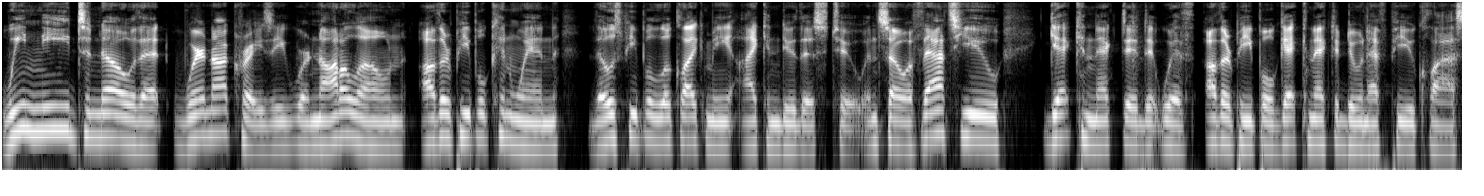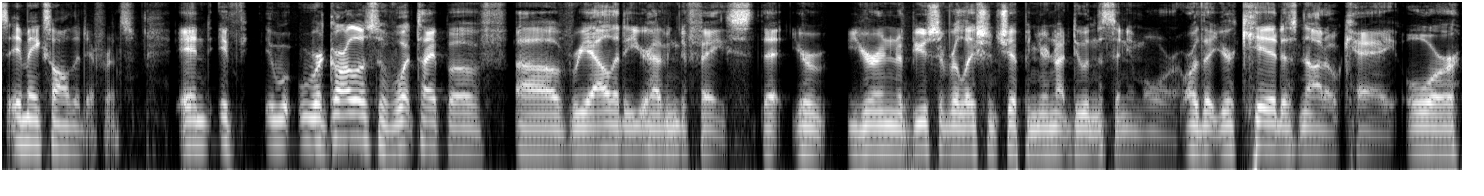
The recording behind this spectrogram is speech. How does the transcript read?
we need to know that we're not crazy. We're not alone. Other people can win. Those people look like me. I can do this too. And so if that's you, get connected with other people, get connected to an FPU class. It makes all the difference. And if regardless of what type of of reality you're having to face, that you're you're in an abusive relationship and you're not doing this anymore, or that your kid is not okay, or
